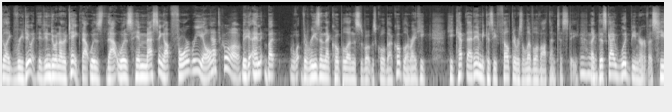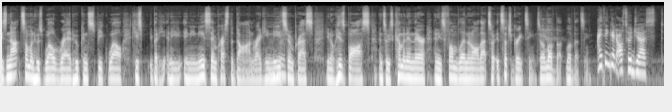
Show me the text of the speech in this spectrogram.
like redo it. They didn't do another take. That was that was him messing up for real. That's cool. And but what, the reason that Coppola and this is what was cool about Coppola, right? He he kept that in because he felt there was a level of authenticity. Mm-hmm. Like this guy would be nervous. He's not someone who's well read who can speak well. He's but he and he and he needs to impress the Don, right? He Mm-hmm. needs to impress you know his boss, and so he's coming in there and he's fumbling and all that. So it's such a great scene. So I love that love that scene. I think it also just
